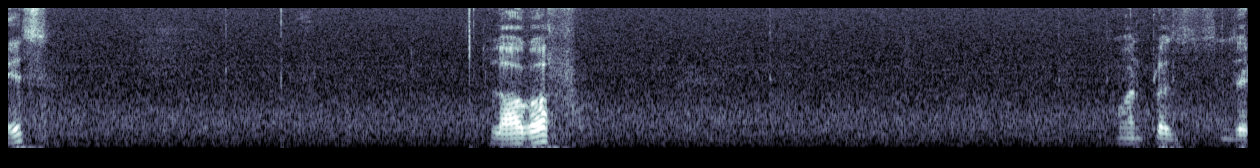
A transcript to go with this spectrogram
is log of 1 plus z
